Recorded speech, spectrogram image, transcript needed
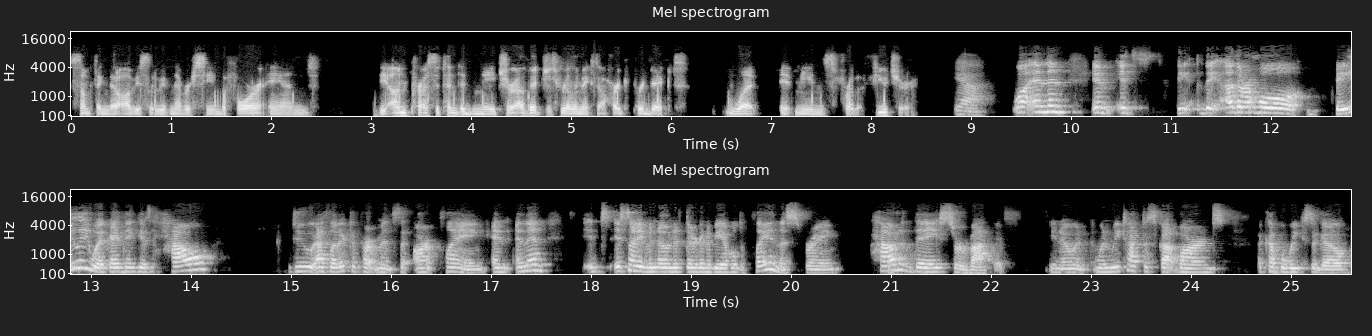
something that obviously we've never seen before and the unprecedented nature of it just really makes it hard to predict what it means for the future yeah well and then it, it's the the other whole bailiwick i think is how do athletic departments that aren't playing and and then it's it's not even known if they're going to be able to play in the spring how do they survive you know when, when we talked to scott barnes a couple weeks ago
